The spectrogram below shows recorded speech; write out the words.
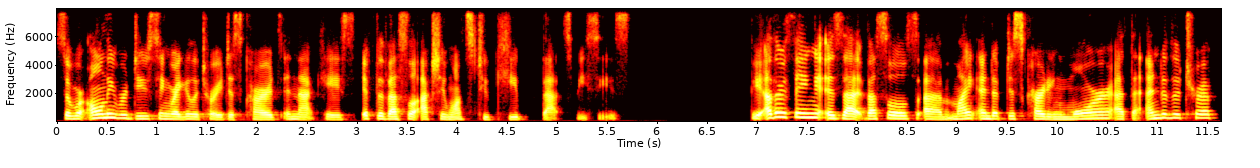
So we're only reducing regulatory discards in that case if the vessel actually wants to keep that species. The other thing is that vessels um, might end up discarding more at the end of the trip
